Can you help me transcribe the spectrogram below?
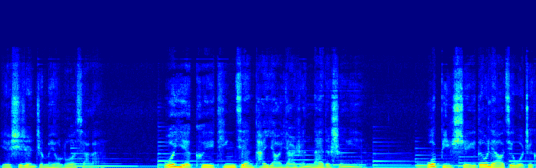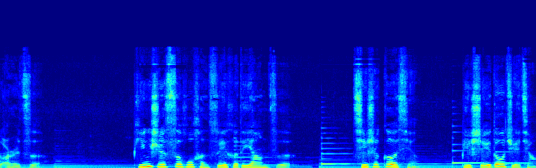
也是忍着没有落下来。”我也可以听见他咬牙忍耐的声音。我比谁都了解我这个儿子。平时似乎很随和的样子，其实个性比谁都倔强。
